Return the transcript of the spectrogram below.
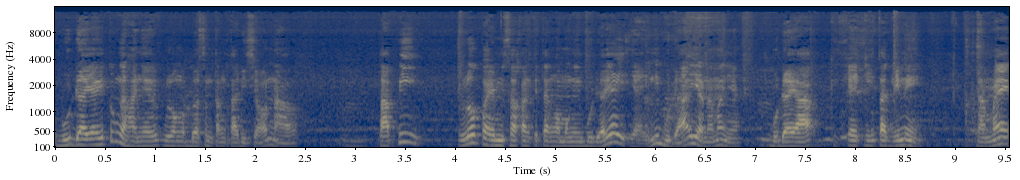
budaya itu nggak hanya lo ngebahas tentang tradisional. Tapi lo kayak misalkan kita ngomongin budaya ya ini budaya namanya. Budaya kayak kita gini. Namanya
